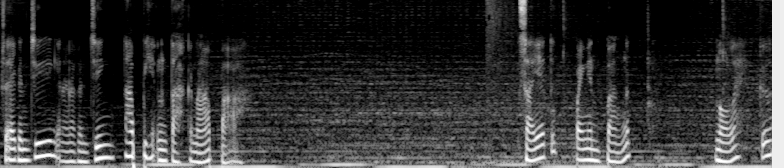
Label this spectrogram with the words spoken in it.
Saya kencing enak-enak kencing tapi entah kenapa saya tuh pengen banget noleh ke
